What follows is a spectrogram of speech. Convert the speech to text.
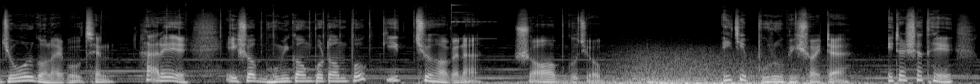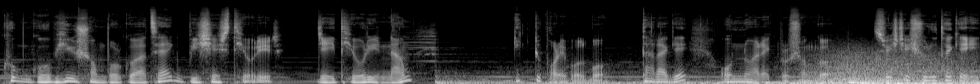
জোর গলায় বলছেন, আরে এইসব ভূমিকম্প টম্প কিচ্ছু হবে না, সব গুজব। এই যে পুরো বিষয়টা, এটার সাথে খুব গভীর সম্পর্ক আছে এক বিশেষ থিওরির। যেই থিওরির নাম একটু পরে বলব, তার আগে অন্য আরেক প্রসঙ্গ। সৃষ্টির শুরু থেকেই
